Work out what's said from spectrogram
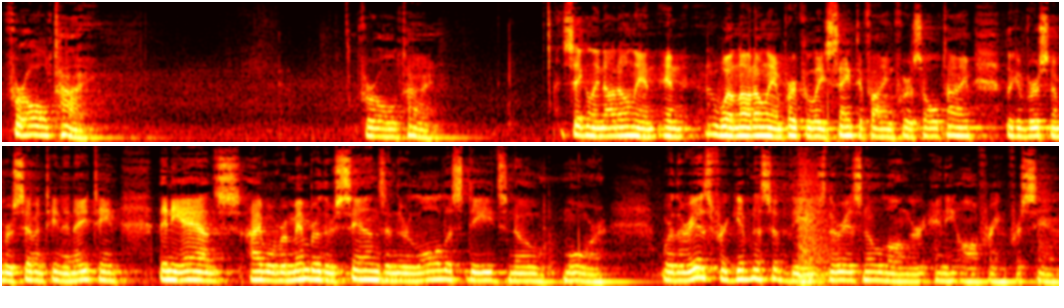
for all time. For all time. Secondly, not only in, in, well, not only in perfectly sanctifying for us all time. Look at verse number 17 and 18. Then he adds, I will remember their sins and their lawless deeds no more. Where there is forgiveness of these, there is no longer any offering for sin.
